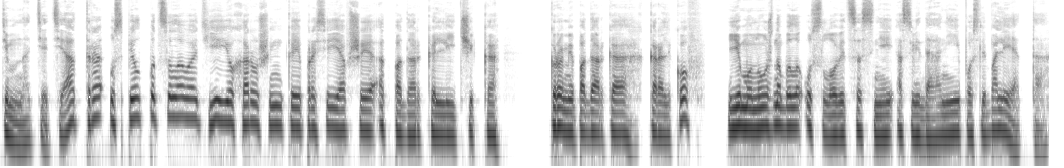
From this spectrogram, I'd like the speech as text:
темноте театра успел поцеловать ее хорошенькое, просиявшее от подарка личико — Кроме подарка корольков, ему нужно было условиться с ней о свидании после балета.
